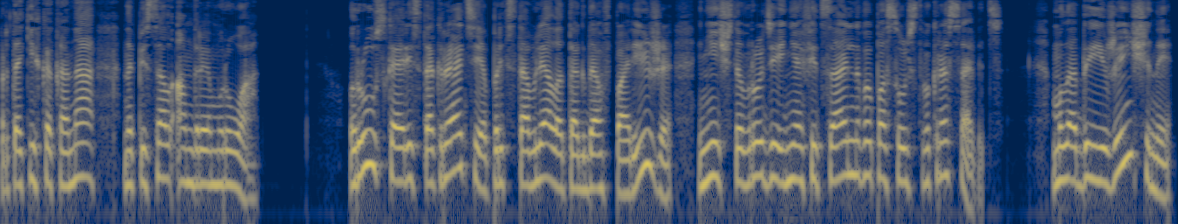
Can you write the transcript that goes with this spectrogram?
Про таких, как она, написал Андре Муруа. Русская аристократия представляла тогда в Париже нечто вроде неофициального посольства красавиц. Молодые женщины,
